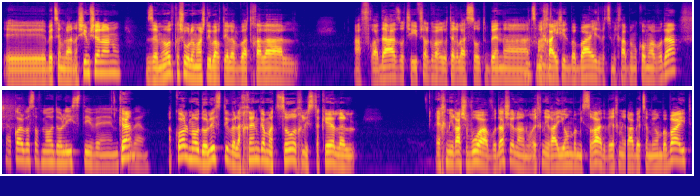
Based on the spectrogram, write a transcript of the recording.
uh, בעצם לאנשים שלנו. זה מאוד קשור למה שדיברתי עליו בהתחלה, על ההפרדה הזאת שאי אפשר כבר יותר לעשות בין הצמיחה האישית בבית וצמיחה במקום העבודה. שהכל בסוף מאוד הוליסטי ומתחבר. כן, הכל מאוד הוליסטי ולכן גם הצורך להסתכל על איך נראה שבוע העבודה שלנו, איך נראה יום במשרד ואיך נראה בעצם יום בבית,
